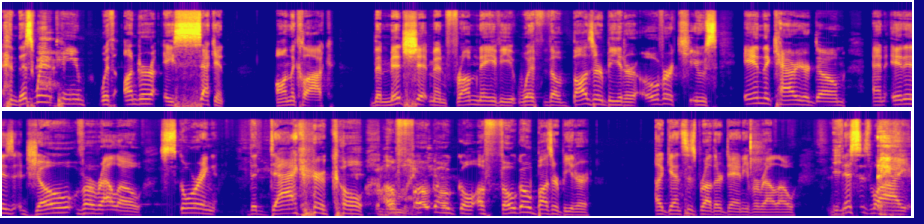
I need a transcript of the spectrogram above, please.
and this win came with under a second on the clock. The midshipman from Navy with the buzzer beater over Cuse in the Carrier Dome. And it is Joe Varello scoring the dagger goal, oh a Fogo God. goal, a Fogo buzzer beater against his brother Danny Varello. This is why.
